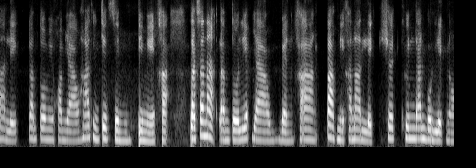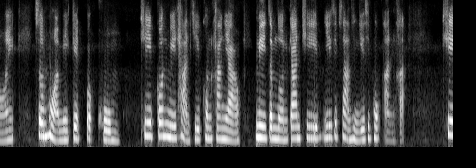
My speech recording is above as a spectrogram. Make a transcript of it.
นาดเล็กลำตัวมีความยาว 5-7 เซนติเมตรค่ะ ลักษณะลำตัวเรียบยาว แบนข้าง ปากมีขนาดเล็ก เชิดขึ้นด้านบนเล็กน้อย ส่วนหัวมีเกล็ดปกคลุม คีบก้นมีฐานคีบค่อนข้างยาว มีจำนวนก้านคีบ 23-26 อันค่ะ คี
